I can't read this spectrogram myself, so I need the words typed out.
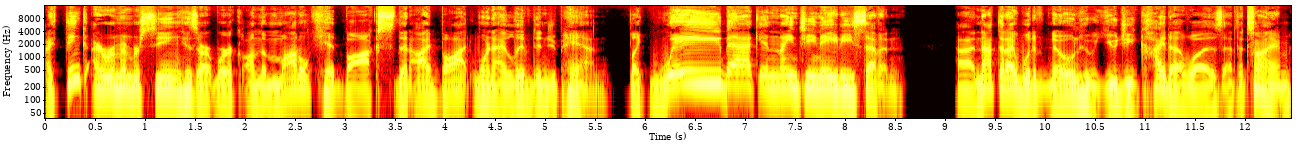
I think I remember seeing his artwork on the model kit box that I bought when I lived in Japan, like way back in 1987. Uh, not that I would have known who Yuji Kaida was at the time.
